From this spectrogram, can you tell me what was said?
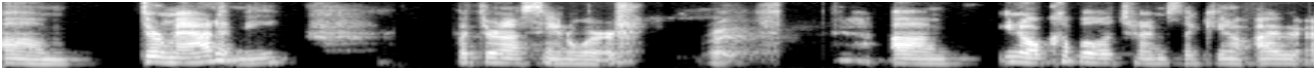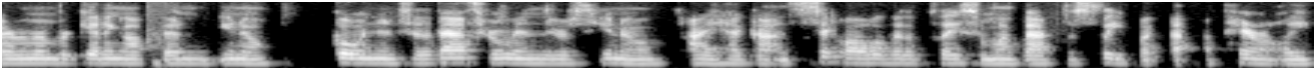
um they're mad at me but they're not saying a word right um you know a couple of times like you know I, I remember getting up and you know going into the bathroom and there's you know i had gotten sick all over the place and went back to sleep apparently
